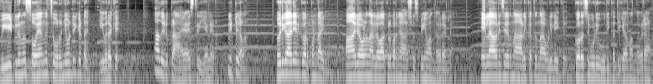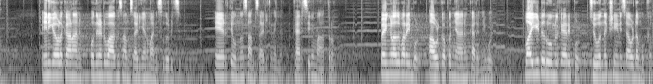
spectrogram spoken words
വീട്ടിൽ നിന്ന് സ്വയം അങ്ങ് ചൊറിഞ്ഞുകൊണ്ടിരിക്കട്ടെ ഇവരൊക്കെ. അതൊരു പ്രായമായ സ്ത്രീയല്ലേടാ. വിട്ടുകളാം ഒരു കാര്യം എനിക്ക് ഉറപ്പുണ്ടായിരുന്നു. ആരും അവളെ നല്ല വാക്കുകൾ പറഞ്ഞ് ആശ്വസിപ്പിക്കാൻ വന്നവരല്ല. എല്ലാവരും ചേർന്ന് ആളിക്കത്തുന്ന അവളിലേക്ക് കുറച്ചുകൂടി ഊതിക്കത്തിക്കാൻ വന്നവരാണ്. എനിക്ക് അവളെ കാണാനും ഒന്ന് രണ്ട് വാക്ക് സംസാരിക്കാനും മനസ്സ് തുടിച്ചു. ഏടത്തെ ഒന്നും സംസാരിക്കുന്നില്ല. കരച്ചിൽ മാത്രം. പെങ്ങളത് പറയുമ്പോൾ അവൾക്കൊപ്പം ഞാനും കരഞ്ഞുപോയി. വൈകിട്ട് റൂമിൽ കയറിയപ്പോൾ ചുവന്ന് ക്ഷീണിച്ച അവളുടെ മുഖം.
